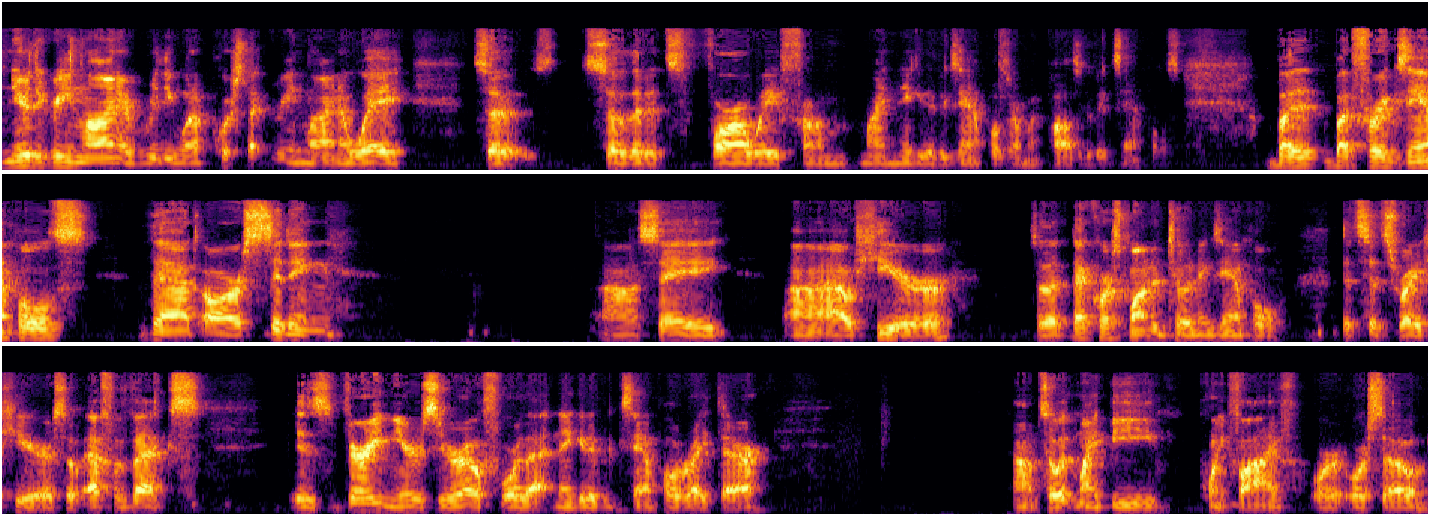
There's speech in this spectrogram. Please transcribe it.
near the green line, I really want to push that green line away so, so that it's far away from my negative examples or my positive examples. But, but for examples that are sitting, uh, say, uh, out here. So that, that corresponded to an example that sits right here. So f of x is very near zero for that negative example right there. Um, so it might be 0.5 or, or so.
